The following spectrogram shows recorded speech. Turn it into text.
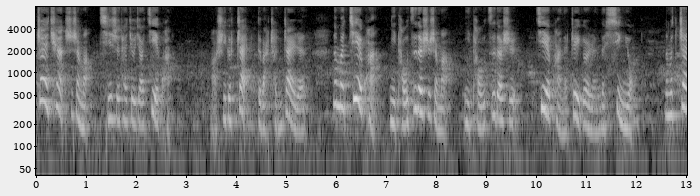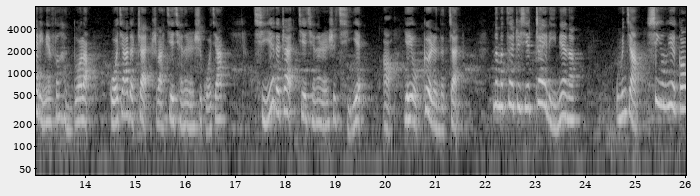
债券是什么？其实它就叫借款，啊，是一个债，对吧？承债人。那么借款，你投资的是什么？你投资的是借款的这个人的信用。那么债里面分很多了，国家的债是吧？借钱的人是国家；企业的债，借钱的人是企业，啊，也有个人的债。那么在这些债里面呢，我们讲信用越高，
